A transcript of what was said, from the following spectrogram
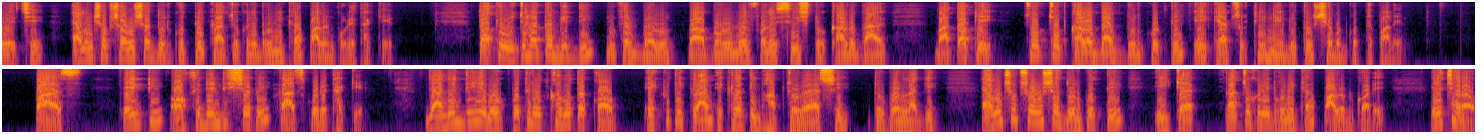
রয়েছে, এমন সব সমস্যা দূর করতে কার্যকরী ভূমিকা পালন করে থাকে। ত্বকের উজ্জ্বলতা বৃদ্ধি, মুখের বরণ বা বরণের ফলে সৃষ্ট কালো দাগ বা ত্বকে ছোপ ছোপ কালো দাগ দূর করতে এই ক্যাপসুলটি নিয়মিত সেবন করতে পারেন। পাঁচ অ্যান্টি অক্সিডেন্ট হিসেবে কাজ করে থাকে। যাদের দেহে রোগ প্রতিরোধ ক্ষমতা কম, একটুতে ক্লান্তি ক্লান্তি ভাব চলে আসে, দুর্বল লাগে। এমন সব সমস্যা দূর করতে ই ক্যাপ কার্যকরী ভূমিকা পালন করে। এছাড়াও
